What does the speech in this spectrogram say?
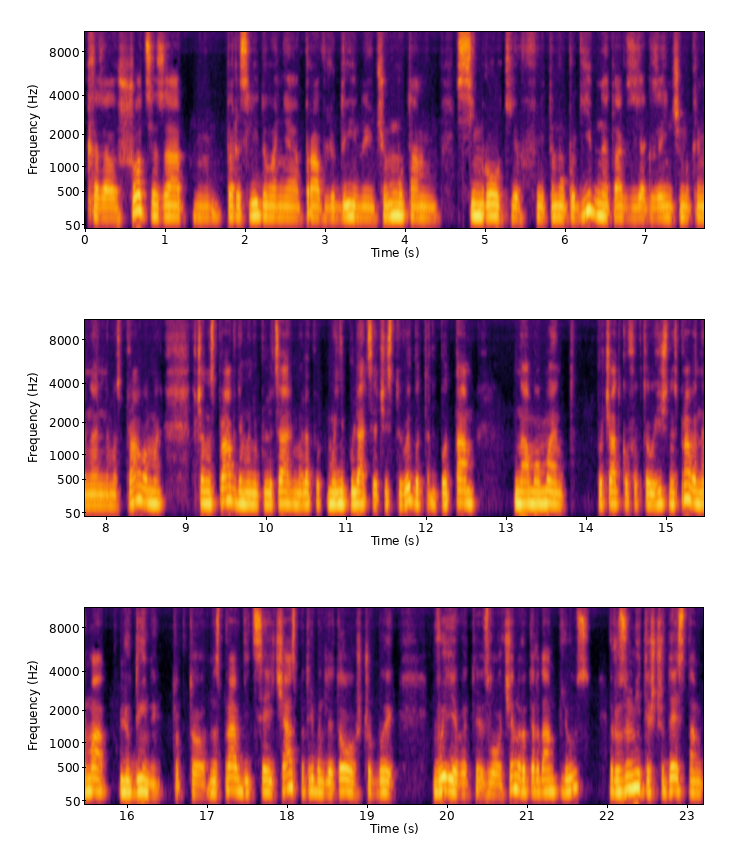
казали, що це за переслідування прав людини, чому там сім років і тому подібне, так як за іншими кримінальними справами. Хоча насправді маніпуляція маніпуляція чистий вибиток, бо там на момент початку фактологічної справи нема людини. Тобто, насправді цей час потрібен для того, щоб виявити злочин Роттердам Плюс, розуміти, що десь там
